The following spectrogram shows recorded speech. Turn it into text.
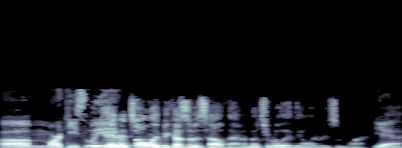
Um, Marquise Lee. and it's only because of his health, Adam. That's really the only reason why. yeah.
